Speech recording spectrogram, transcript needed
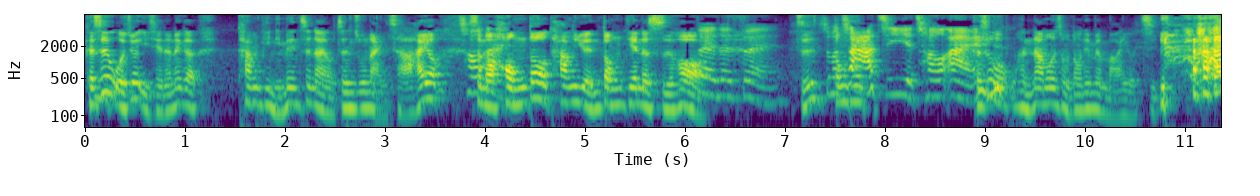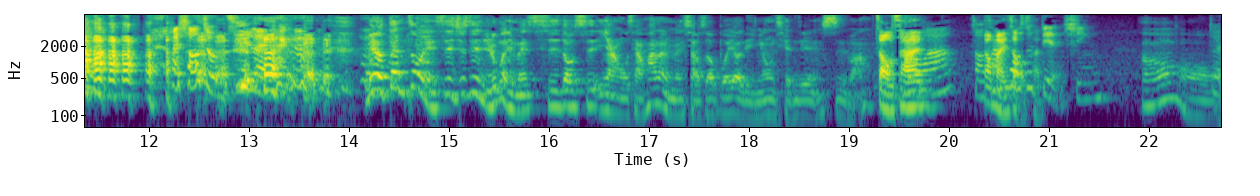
可是我觉得以前的那个汤品里面真的有珍珠奶茶，还有什么红豆汤圆，冬天的时候，对对对，只是什么。炸鸡也超爱，可是我很纳闷，为什么冬天没有麻油鸡？还烧酒鸡嘞。没有，但重点是，就是如果你们吃都是营养午餐的话，那你们小时候不会有零用钱这件事吗？早餐有啊，早餐或是早餐点心，哦，对，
